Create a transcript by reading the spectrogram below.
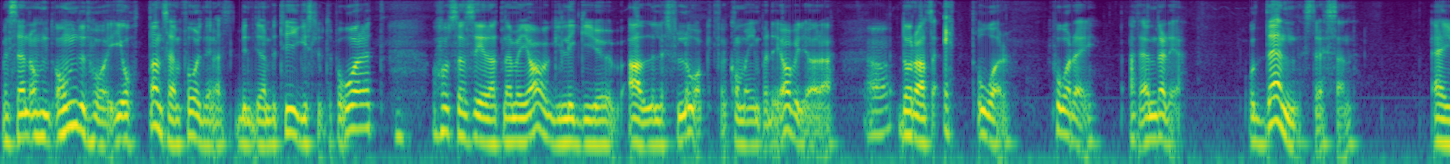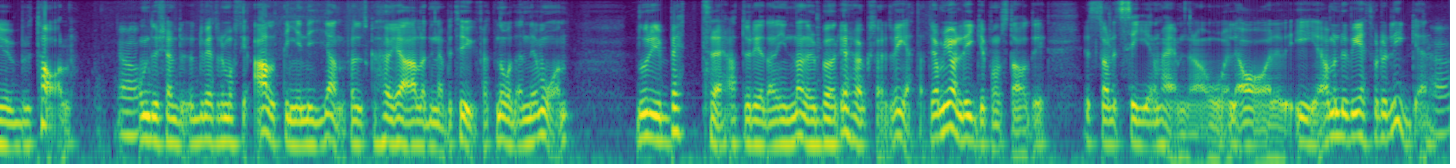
Men sen om, om du då i åttan sen får dina, dina betyg i slutet på året och sen ser du att nej men jag ligger ju alldeles för lågt för att komma in på det jag vill göra. Ja, Då har du alltså ett år på dig att ändra det. Och den stressen är ju brutal. ja, Om du känner, du vet att du måste göra allting i nian för att du ska höja alla dina betyg för att nå den nivån. Då är det ju bättre att du redan innan när du börjar högstadiet vet att ja men jag ligger på en stadie, ett stadiet C i de här ämnena och, eller A eller E. Ja men du vet var du ligger. ja,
